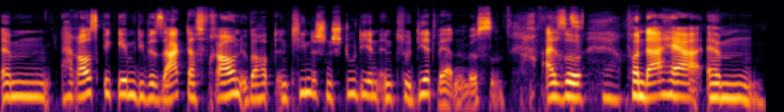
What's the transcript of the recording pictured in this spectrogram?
ähm, herausgegeben, die besagt, dass Frauen überhaupt in klinischen Studien inkludiert werden müssen. Ach, also ja. von daher. Ähm,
